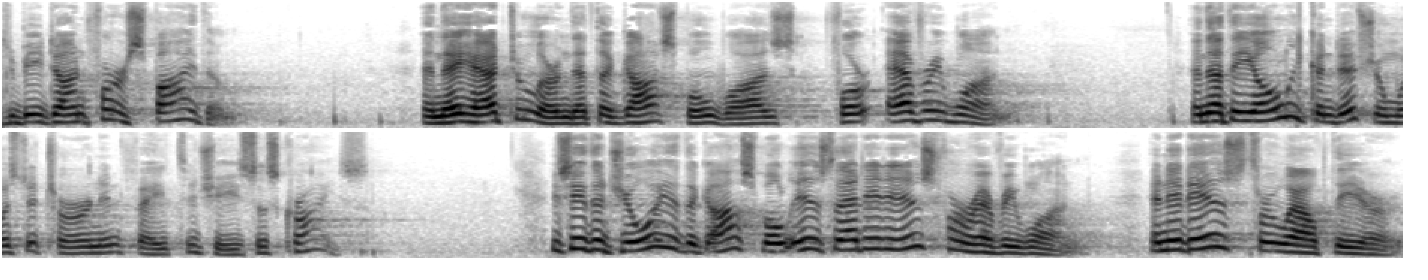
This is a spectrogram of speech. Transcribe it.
to be done first by them. And they had to learn that the gospel was for everyone. And that the only condition was to turn in faith to Jesus Christ. You see, the joy of the gospel is that it is for everyone, and it is throughout the earth.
